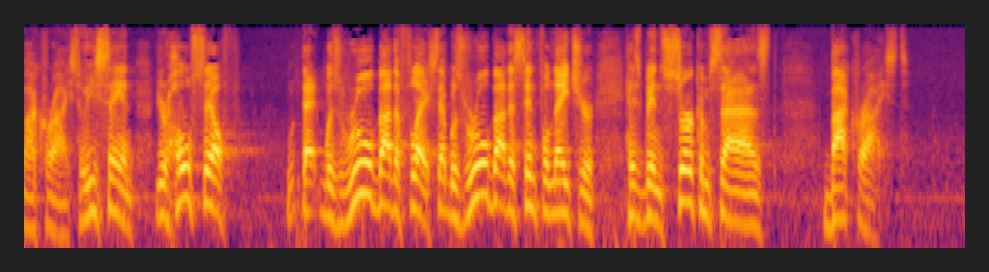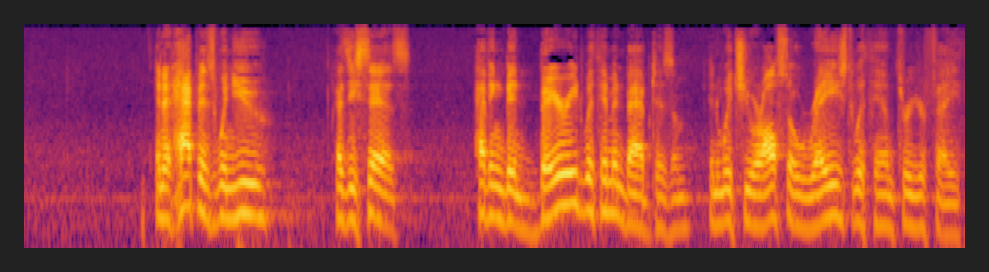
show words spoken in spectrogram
by Christ. So he's saying your whole self that was ruled by the flesh, that was ruled by the sinful nature, has been circumcised by Christ. And it happens when you, as he says, having been buried with him in baptism, in which you are also raised with him through your faith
